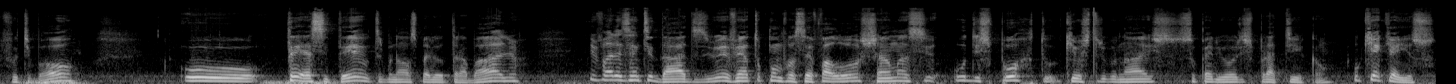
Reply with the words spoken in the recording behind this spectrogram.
Futebol, o TST, o Tribunal Superior do Trabalho, e várias entidades. E o evento, como você falou, chama-se O Desporto que os Tribunais Superiores Praticam. O que é que é isso?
